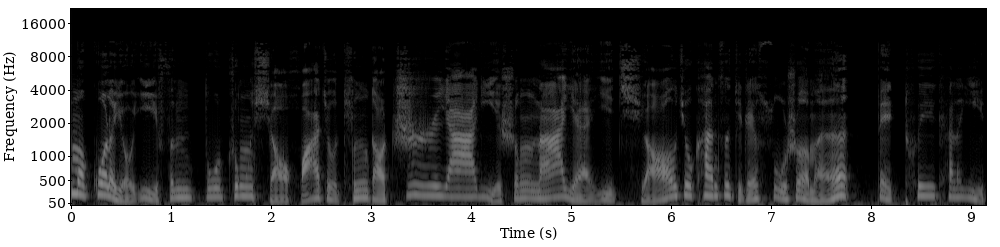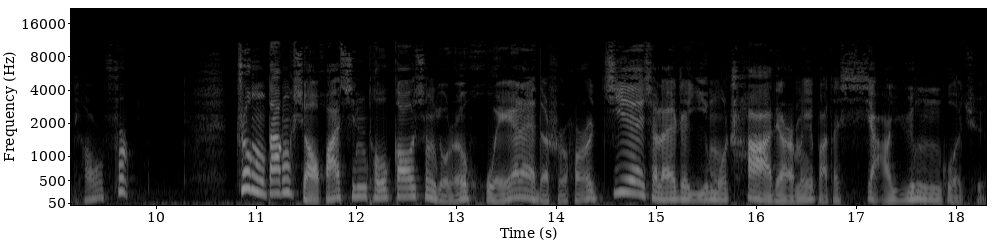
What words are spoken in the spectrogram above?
莫过了有一分多钟，小华就听到吱呀一声，拿眼一瞧，就看自己这宿舍门被推开了一条缝正当小华心头高兴有人回来的时候，接下来这一幕差点没把他吓晕过去。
